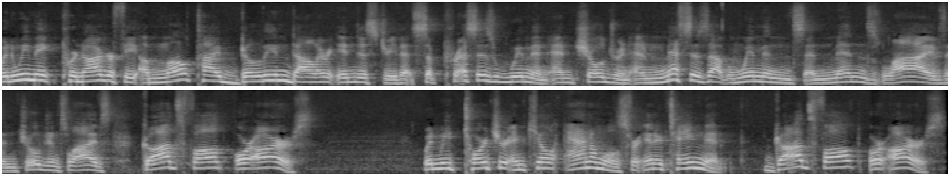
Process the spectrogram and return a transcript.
When we make pornography a multi billion dollar industry that suppresses women and children and messes up women's and men's lives and children's lives, God's fault or ours? When we torture and kill animals for entertainment, God's fault or ours?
